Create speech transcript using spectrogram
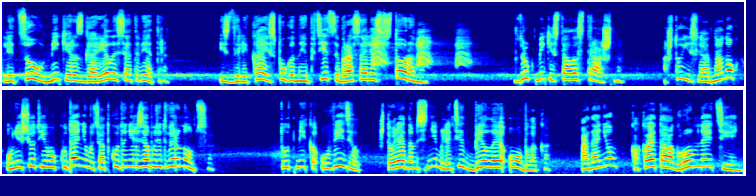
Лицо у Мики разгорелось от ветра. Издалека испуганные птицы бросались в стороны. Вдруг Мике стало страшно. Что, если одноног унесет его куда-нибудь, откуда нельзя будет вернуться? Тут Мика увидел, что рядом с ним летит белое облако, а на нем какая-то огромная тень.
